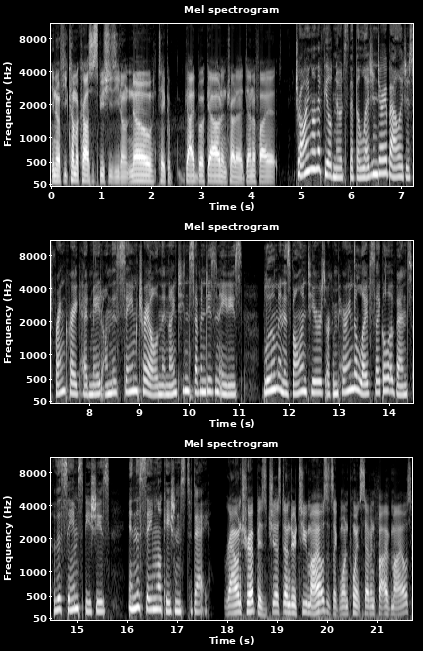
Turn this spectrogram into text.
You know, if you come across a species you don't know, take a guidebook out and try to identify it. Drawing on the field notes that the legendary biologist Frank Craig had made on this same trail in the 1970s and 80s, Bloom and his volunteers are comparing the life cycle events of the same species in the same locations today. Round trip is just under two miles, it's like 1.75 miles,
